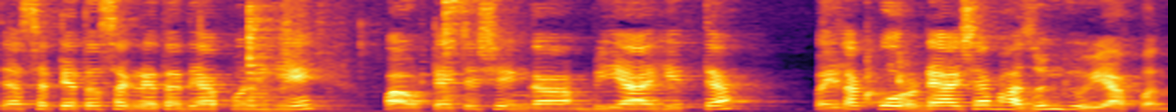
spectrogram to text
त्यासाठी आता सगळ्यात आधी आपण हे पावट्याच्या शेंगा बिया आहेत त्या पहिला कोरड्या अशा भाजून घेऊया आपण.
